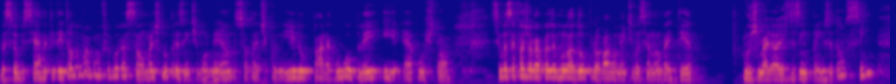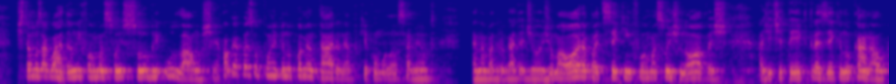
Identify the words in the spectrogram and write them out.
você observa que tem toda uma configuração, mas no presente momento só está disponível para Google Play e Apple Store. Se você for jogar pelo emulador, provavelmente você não vai ter os melhores desempenhos. Então, sim, estamos aguardando informações sobre o launcher. Qualquer coisa eu ponho aqui no comentário, né? Porque como lançamento é na madrugada de hoje, uma hora, pode ser que informações novas a gente tenha que trazer aqui no canal.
